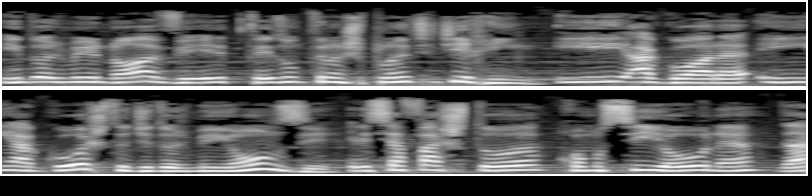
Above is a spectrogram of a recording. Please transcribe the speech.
Em 2009, ele fez um transplante de rim. E agora, em agosto de 2011, ele se afastou como CEO, né, da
